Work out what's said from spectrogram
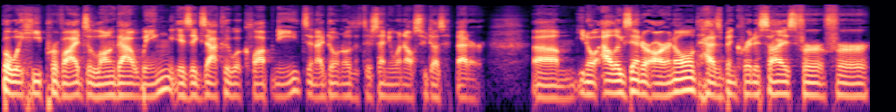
but what he provides along that wing is exactly what Klopp needs, and I don't know that there's anyone else who does it better. Um, you know, Alexander Arnold has been criticized for for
